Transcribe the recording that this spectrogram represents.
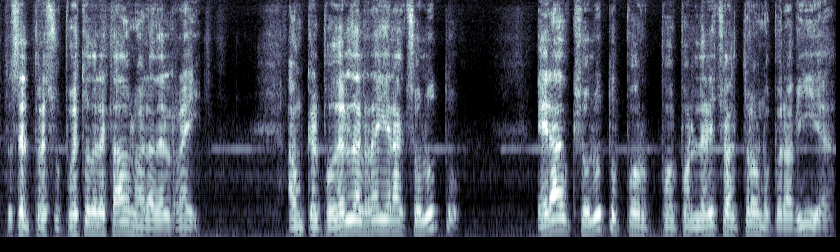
Entonces el presupuesto del Estado no era del rey. Aunque el poder del rey era absoluto, era absoluto por, por el derecho al trono, pero había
